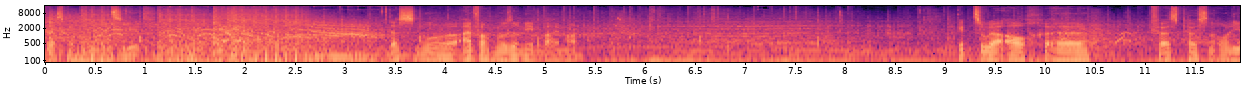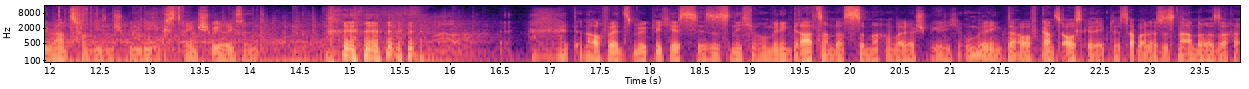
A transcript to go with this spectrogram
Perspektive zielt. Das nur einfach nur so nebenbei mal. Gibt sogar auch äh, First-Person-Only-Runs von diesem Spiel, die extrem schwierig sind. Denn auch wenn es möglich ist, ist es nicht unbedingt ratsam, das zu machen, weil das Spiel nicht unbedingt darauf ganz ausgelegt ist. Aber das ist eine andere Sache.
